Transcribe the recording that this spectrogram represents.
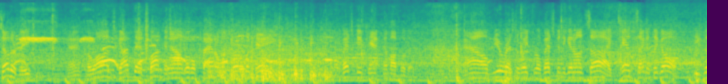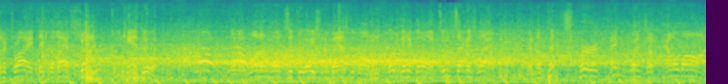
Sutherby. And Caron's got that puck, and now a little battle in front of the cage. Ovechkin can't come up with it. Now Muir has to wait for Ovechkin to get onside. Ten seconds to go. He's going to try and take the last shot. He can't do it. In a one-on-one situation in basketball, but he couldn't get it going. Two seconds left. And the Pittsburgh Penguins have held on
